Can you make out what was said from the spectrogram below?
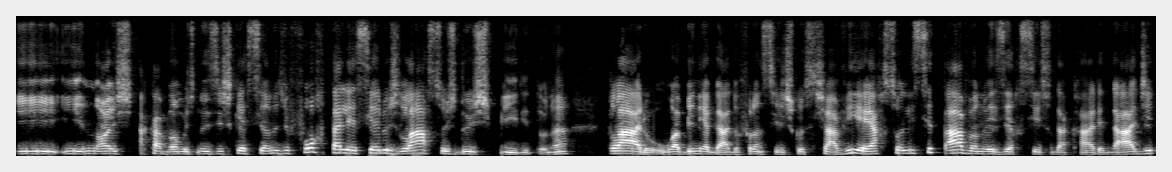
E, e, nós acabamos nos esquecendo de fortalecer os laços do espírito, né? Claro, o abnegado Francisco Xavier solicitava no exercício da caridade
